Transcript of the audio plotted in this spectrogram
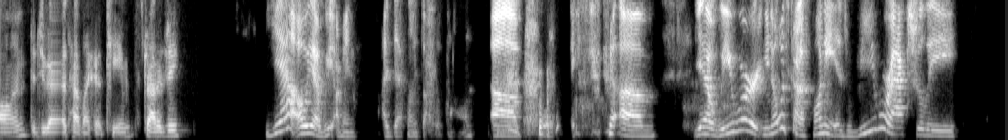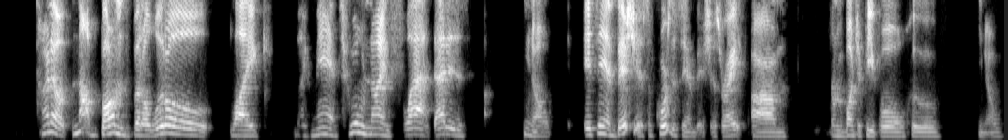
Colin? Did you guys have like a team strategy? Yeah. Oh, yeah. We. I mean, I definitely talked with Colin. Um, um, yeah, we were. You know what's kind of funny is we were actually kind of not bummed, but a little like like man, 209 flat. That is, you know, it's ambitious. Of course, it's ambitious, right? Um, from a bunch of people who, you know,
